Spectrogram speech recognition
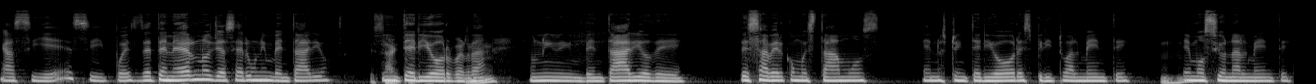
Así es, y pues detenernos y hacer un inventario Exacto. interior, ¿verdad? Un inventario de, de saber cómo estamos en nuestro interior espiritualmente, emocionalmente.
